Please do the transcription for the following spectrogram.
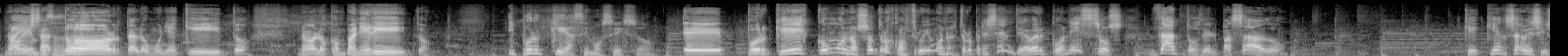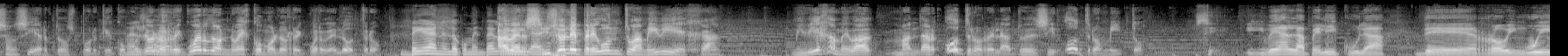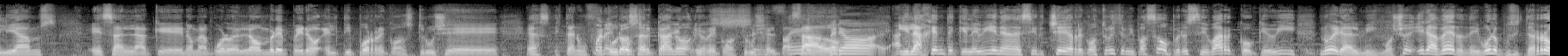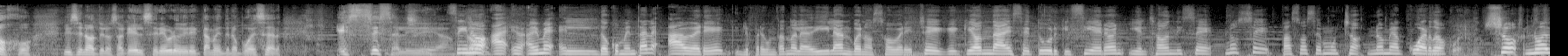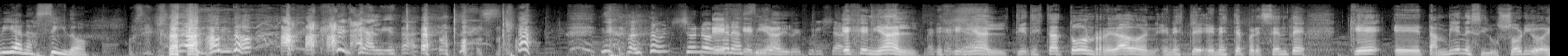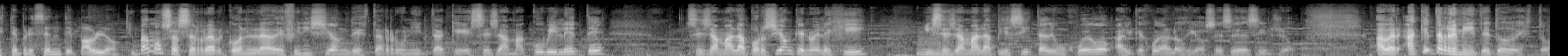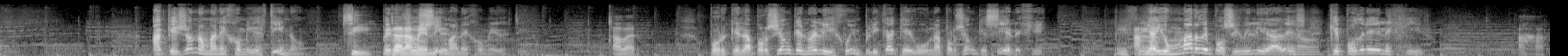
¿no? Ahí Esa torta, los muñequitos, ¿no? los compañeritos. ¿Y por qué hacemos eso? Eh, porque es como nosotros construimos nuestro presente. A ver, con esos datos del pasado, que quién sabe si son ciertos, porque como Tal yo los recuerdo, no es como los recuerda el otro. Vean el documental de A ver, Dylan. si yo le pregunto a mi vieja, mi vieja me va a mandar otro relato, es decir, otro mito. Sí. Y vean la película de Robin Williams, esa en la que no me acuerdo el nombre, pero el tipo reconstruye, es- está en un futuro cercano y reconstruye sí. el Sí, pasado. pero Y la gente que le viene a decir, che, reconstruiste mi pasado, pero ese barco que vi no era el mismo. Yo era verde y vos lo pusiste rojo. Dice, no, te lo saqué del cerebro directamente, no puede ser. Es esa la idea. Sí, no, a, a mí me- el documental abre le- preguntándole a Dylan, bueno, sobre, che, ¿qué, qué onda ese tour que hicieron? Y el chabón dice, no sé, pasó hace mucho, no me acuerdo. acuerdo. Yo no había nacido. O sea, al fondo. Genialidad. Yo no había Es nacido, genial. Es genial, Es es genial. Está todo enredado en, en este, en este presente que eh, también es ilusorio este presente, Pablo. Vamos a cerrar con la definición de esta runita que se llama cubilete, se llama la porción que no elegí y se llama la piecita de un juego al que juegan los dioses, es decir, yo. A ver, ¿a qué te remite todo esto? A que yo no manejo mi destino, Sí, pero claramente. yo sí manejo mi destino. A ver. Porque la porción que no elijo implica que hubo una porción que sí elegí. Y sí. Y hay un mar de posibilidades No. que podré elegir. Ajá.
